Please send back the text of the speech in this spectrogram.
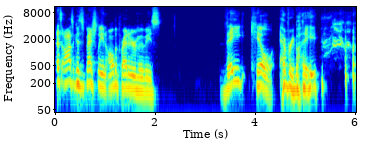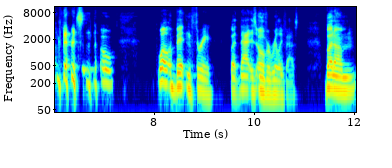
That's awesome because especially in all the Predator movies, they kill everybody. like there is no well, a bit in three, but that is over really fast. But um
